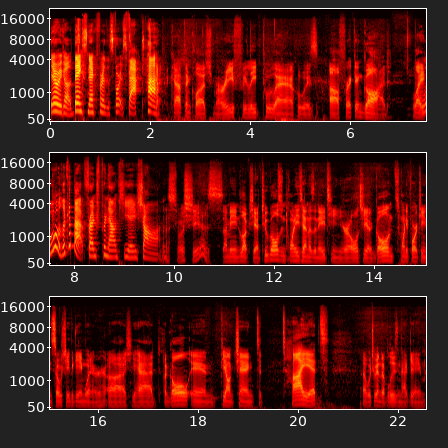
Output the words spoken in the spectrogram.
There we go. Thanks, Nick, for the sports fact. Ha! Captain Clutch, Marie Philip Poulin, who is a freaking god. Like Ooh, look at that French pronunciation. That's what she is. I mean, look, she had two goals in 2010 as an 18 year old. She had a goal in 2014, Sochi, the game winner. Uh, she had a goal in Pyeongchang to tie it, uh, which we ended up losing that game.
